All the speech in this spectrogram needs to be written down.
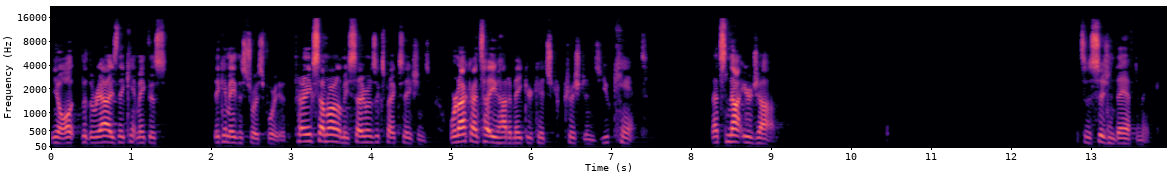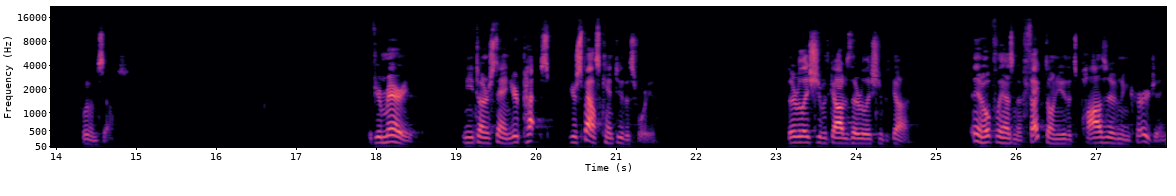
you know, but the reality is they can't make this. They can't make this choice for you. The parenting seminar, let me set everyone's expectations. We're not going to tell you how to make your kids Christians. You can't. That's not your job. It's a decision they have to make for themselves. If you're married, you need to understand your, your spouse can't do this for you. Their relationship with God is their relationship with God. And it hopefully has an effect on you that's positive and encouraging.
